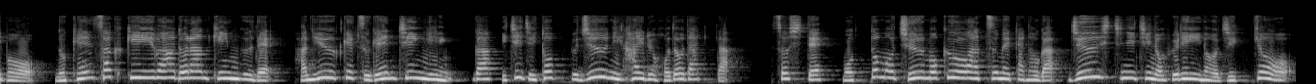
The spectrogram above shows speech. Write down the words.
イボーの検索キーワードランキングで、羽生血現賃金が一時トップ10に入るほどだった。そして、最も注目を集めたのが17日のフリーの実況。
